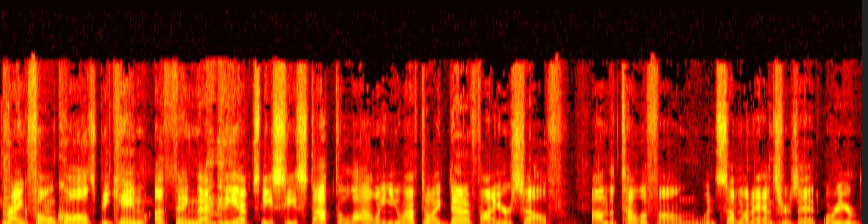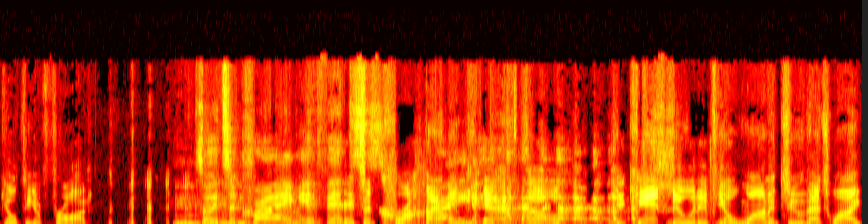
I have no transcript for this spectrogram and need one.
prank phone calls became a thing that the FCC stopped allowing. You have to identify yourself on the telephone when someone answers it, or you're guilty of fraud. So it's a mm-hmm. crime if it's It's a crime. Right. Yeah. So you can't do it if you wanted to. That's why.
